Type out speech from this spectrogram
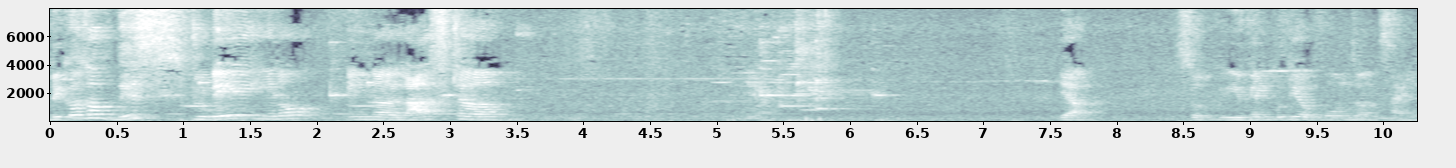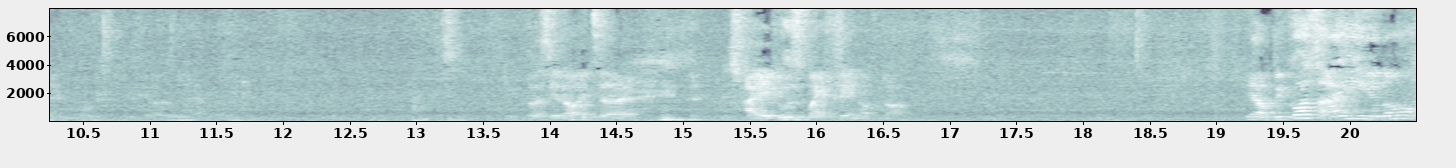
because of this, today, you know, in uh, last, uh, yeah. So you can put your phones on silent mode because you know it's a I lose my train of thought. Yeah, because I you know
